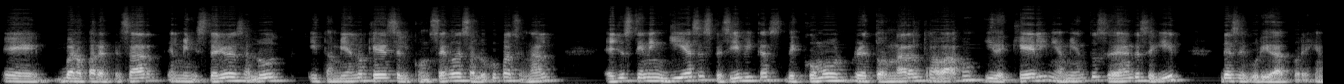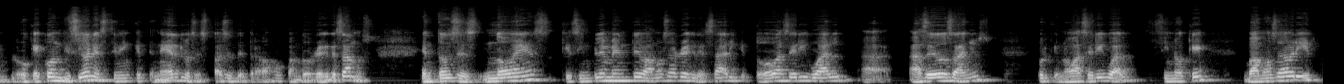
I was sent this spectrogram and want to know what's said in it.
Eh, bueno, para empezar, el Ministerio de Salud y también lo que es el Consejo de Salud Ocupacional, ellos tienen guías específicas de cómo retornar al trabajo y de qué lineamientos se deben de seguir de seguridad, por ejemplo, o qué condiciones tienen que tener los espacios de trabajo cuando regresamos. Entonces, no es que simplemente vamos a regresar y que todo va a ser igual a hace dos años, porque no va a ser igual, sino que vamos a abrir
